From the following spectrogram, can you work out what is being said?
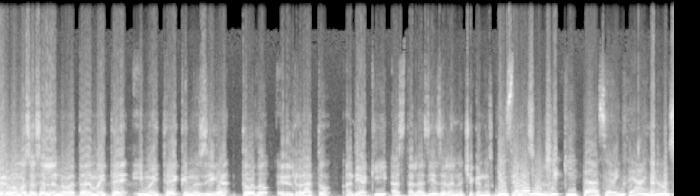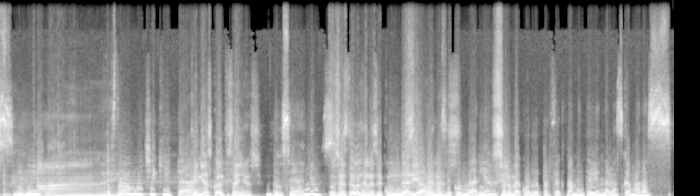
Pero vamos a hacer la novatada de Maite y Maite que nos diga todo el rato de aquí hasta las 10 de la noche que nos Yo cuente estaba ella muy sola. chiquita hace 20 años. Estaba muy chiquita. ¿Tenías cuántos años? 12 años. O sea, estabas en la secundaria Estaba en la secundaria, Sí. pero me acuerdo perfectamente bien de las cámaras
